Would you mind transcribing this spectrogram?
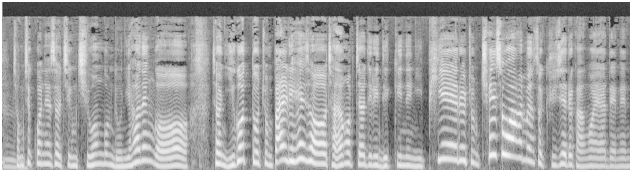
음. 정치권에서 지금 지원금 논의하는 거 전 이것도 좀 빨리 해서 자영업자들이 느끼는 이 피해를 좀 최소화하면서 규제를 강화해야 되는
